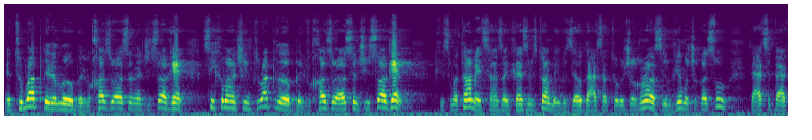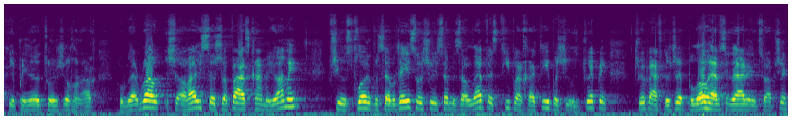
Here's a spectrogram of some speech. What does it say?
interrupted a little bit. V'chazor and then she saw again. See come she interrupted a little bit. V'chazor and she saw again. It sounds like Kesim's tummy. That's the fact the opinion of Turin Shulchan Aruch, who that wrote, yami. She was floating for several days, so she was some lepes tipa chatipa. She was dripping, drip after drip, below having without any interruption.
